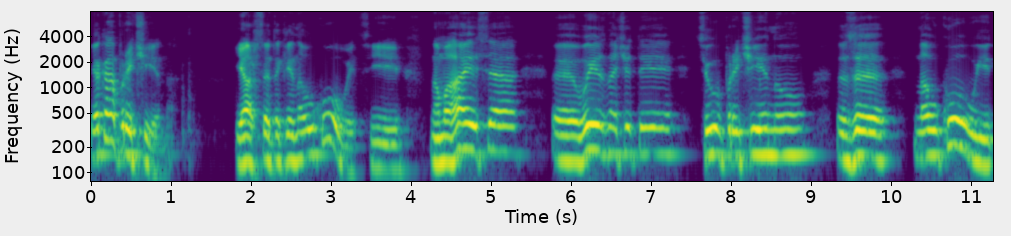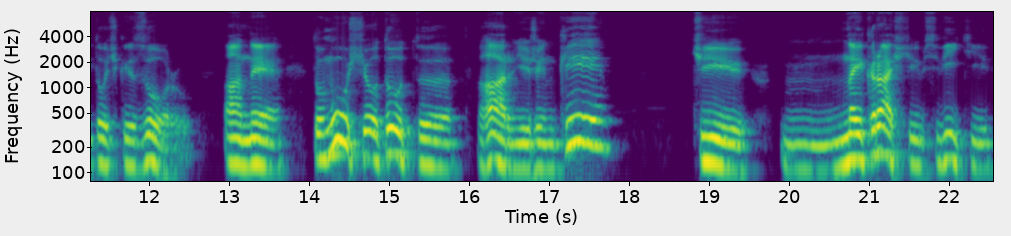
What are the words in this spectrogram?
Яка причина? Я ж все-таки науковець і намагаюся е, визначити цю причину з наукової точки зору, а не тому, що тут е, гарні жінки чи найкращі в світі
